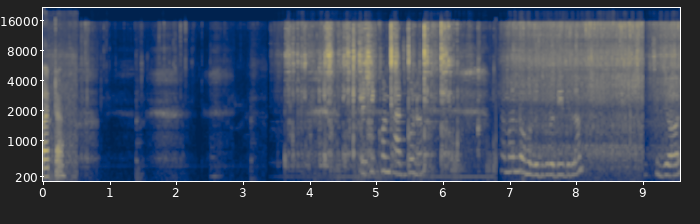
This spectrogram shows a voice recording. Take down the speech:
বাটা। বেশিক্ষণ ভাজবো না। সামান্য হলুদ গুঁড়ো দিয়ে দিলাম। জল।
